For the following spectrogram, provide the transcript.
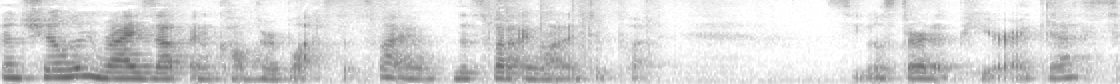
And children rise up and call her blessed. That's why I, that's what I wanted to put. See, we'll start up here, I guess.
